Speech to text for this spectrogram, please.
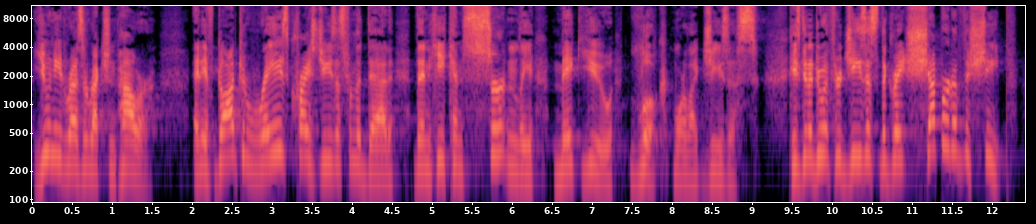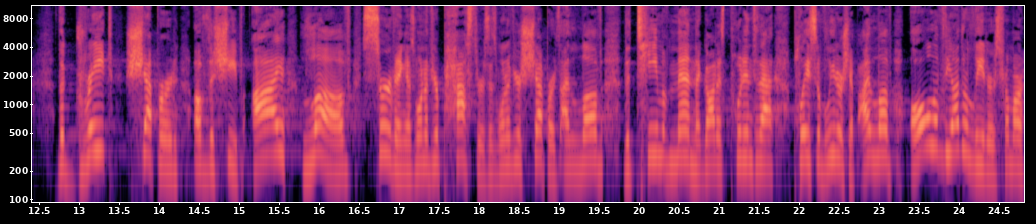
you need resurrection power. And if God could raise Christ Jesus from the dead, then he can certainly make you look more like Jesus. He's going to do it through Jesus, the great shepherd of the sheep the great shepherd of the sheep. I love serving as one of your pastors, as one of your shepherds. I love the team of men that God has put into that place of leadership. I love all of the other leaders, from our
